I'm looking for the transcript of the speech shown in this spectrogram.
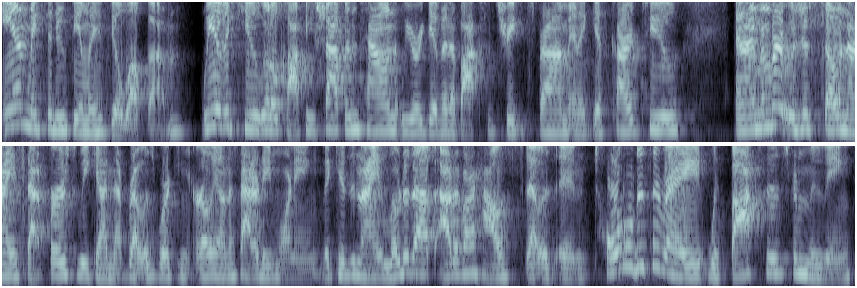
and make the new family feel welcome. We have a cute little coffee shop in town that we were given a box of treats from and a gift card to. And I remember it was just so nice that first weekend that Brett was working early on a Saturday morning. The kids and I loaded up out of our house that was in total disarray with boxes from moving.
